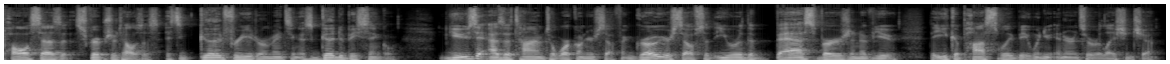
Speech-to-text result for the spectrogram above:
Paul says it. Scripture tells us it's good for you to remain single. It's good to be single. Use it as a time to work on yourself and grow yourself so that you are the best version of you that you could possibly be when you enter into a relationship.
